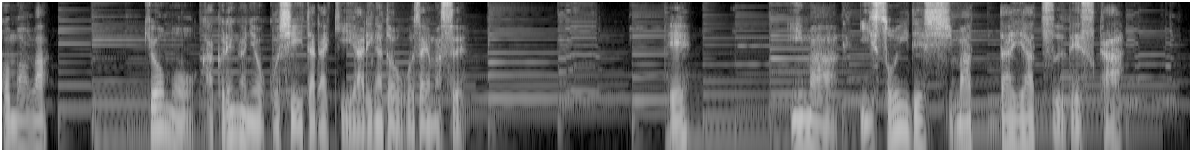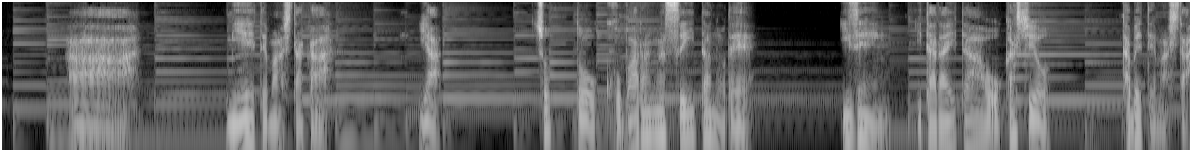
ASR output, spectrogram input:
こんばんは。今日も隠れ家にお越しいただきありがとうございます。え？今、急いでしまったやつですか？ああ、見えてましたか？いや、ちょっと小腹が空いたので、以前いただいたお菓子を食べてました。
